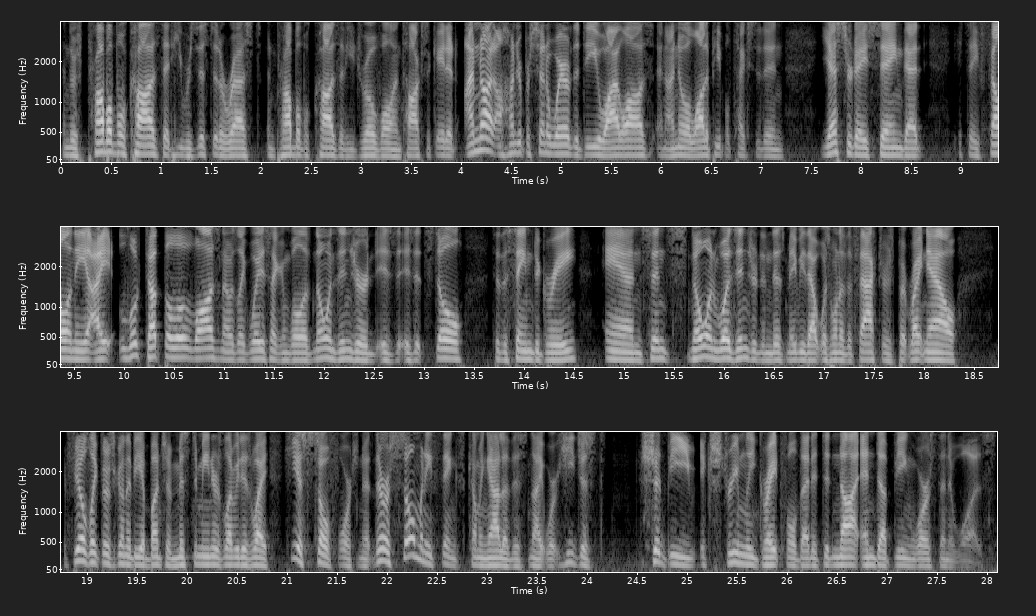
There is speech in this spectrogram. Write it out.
and there's probable cause that he resisted arrest and probable cause that he drove while intoxicated. I'm not 100% aware of the DUI laws, and I know a lot of people texted in yesterday saying that it's a felony. I looked up the laws and I was like, wait a second. Well, if no one's injured, is is it still to the same degree? And since no one was injured in this, maybe that was one of the factors. But right now, it feels like there's going to be a bunch of misdemeanors levied his way. He is so fortunate. There are so many things coming out of this night where he just should be extremely grateful that it did not end up being worse than it was.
